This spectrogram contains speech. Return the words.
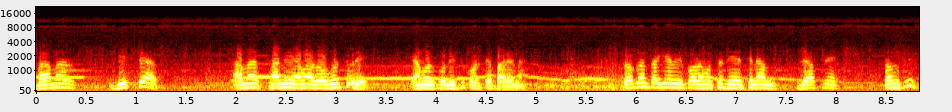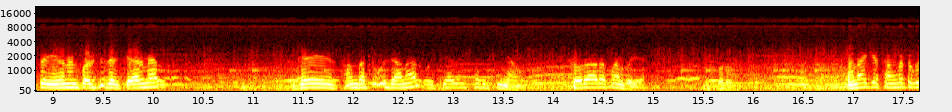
বা আমার বিশ্বাস, আমার স্বামী আমার অগোচরে এমন কোনো কিছু করতে পারে না। তখন তাকে আমি পরামর্শ দিয়েছিলাম যে আপনি সংশ্লিষ্ট ইউনিয়ন পরিষদের চেয়ারম্যান যে সংবাদটুকু জানান। ওই চেয়ারম্যান সাহেবের কি নাম? সৌরা রহমান ভাইয়া। ওনাকে সংবাদটুকু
